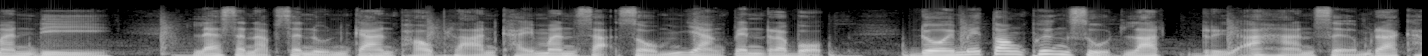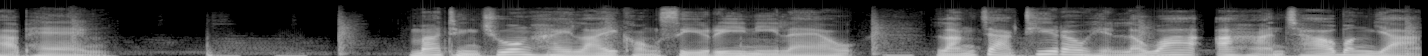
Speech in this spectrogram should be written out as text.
มันดี และสนับสนุนการเผาผลาญไขมันสะสมอย่างเป็นระบบ โดยไม่ต้องพึ่งสูตรลัด หรืออาหารเสริมราคาแพง มาถึงช่วงไฮไลท์ของซีรีส์นี้แล้ว หลังจากที่เราเห็นแล้วว่าอาหารเช้าบางอย่าง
